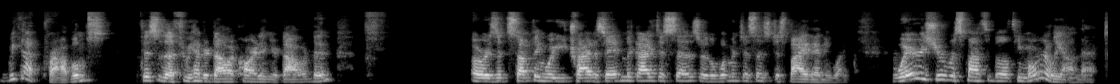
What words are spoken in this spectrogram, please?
we got problems. This is a $300 card in your dollar bin. Or is it something where you try to say it and the guy just says, or the woman just says, just buy it anyway? Where is your responsibility morally on that?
